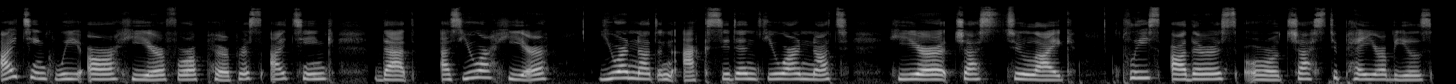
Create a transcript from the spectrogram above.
I think we are here for a purpose. I think that as you are here, you are not an accident. You are not here just to like please others or just to pay your bills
